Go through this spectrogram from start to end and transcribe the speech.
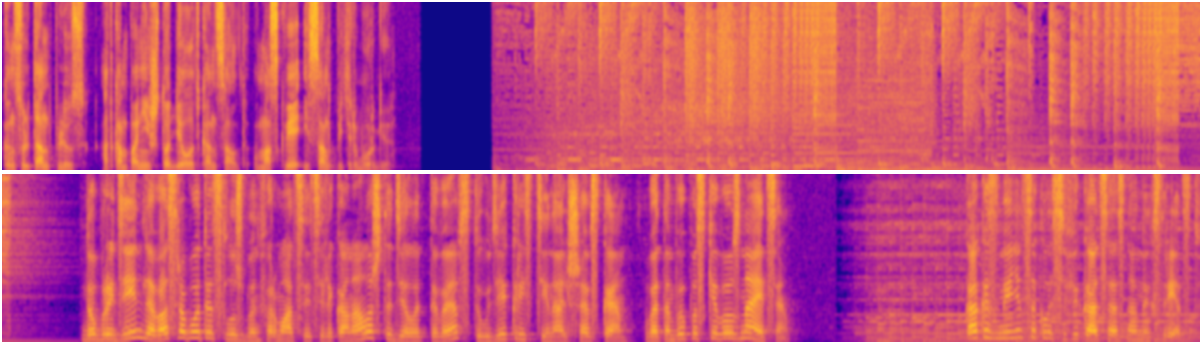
Консультант Плюс от компании «Что делать консалт» в Москве и Санкт-Петербурге. Добрый день! Для вас работает служба информации телеканала «Что делать ТВ» в студии Кристина Альшевская. В этом выпуске вы узнаете Как изменится классификация основных средств?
